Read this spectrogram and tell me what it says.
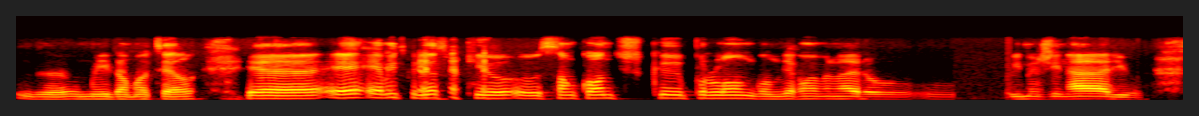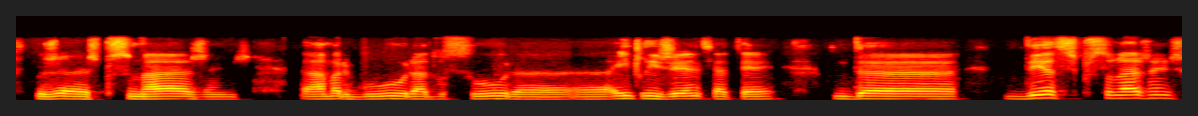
de uma ida ao motel. É, é, é muito curioso porque são contos que prolongam de alguma maneira o, o- o imaginário, os, as personagens, a amargura, a doçura, a, a inteligência até da desses personagens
